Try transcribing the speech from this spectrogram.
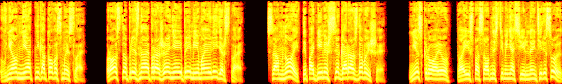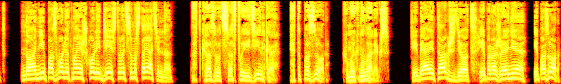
В нем нет никакого смысла. Просто признай поражение и прими мое лидерство. Со мной ты поднимешься гораздо выше. Не скрою, твои способности меня сильно интересуют, но они позволят моей школе действовать самостоятельно». «Отказываться от поединка — это позор», — хмыкнул Алекс. «Тебя и так ждет и поражение, и позор.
